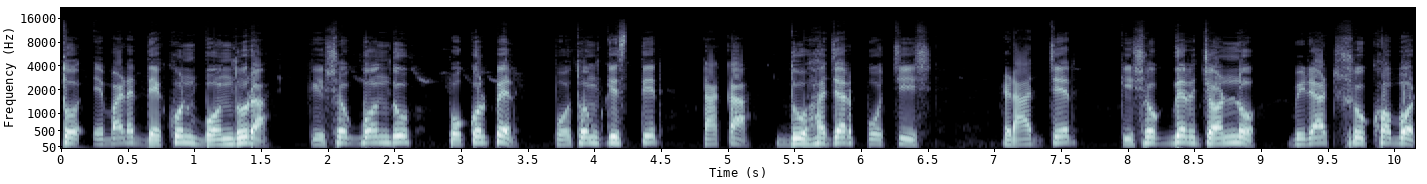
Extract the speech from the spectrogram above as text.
তো এবারে দেখুন বন্ধুরা, কৃষক বন্ধু প্রকল্পের প্রথম কিস্তির টাকা দু পঁচিশ। রাজ্যের কৃষকদের জন্য বিরাট সুখবর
